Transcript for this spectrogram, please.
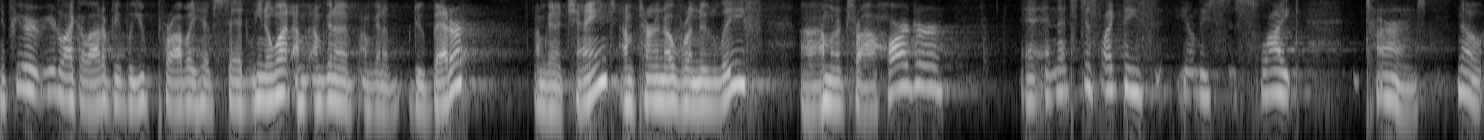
If you're, you're like a lot of people, you probably have said, well, you know what, I'm, I'm going to I'm gonna do better. I'm going to change. I'm turning over a new leaf. Uh, I'm going to try harder. And, and, that's just like these, you know, these slight turns. No,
